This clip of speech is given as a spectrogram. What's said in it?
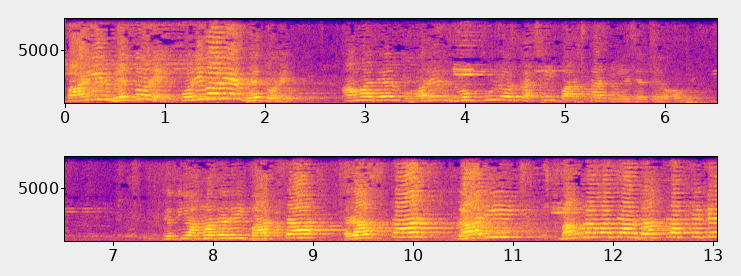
বাড়ির ভেতরে, পরিবারের ভেতরে আমাদের ঘরের লোকগুলোর কাছেই বার্তা নিয়ে যেতে হবে। যদি আমাদের এই বার্তা রাস্তার গাড়ি, বাংলা বাজার যাত্রা থেকে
